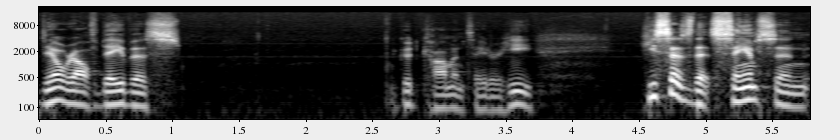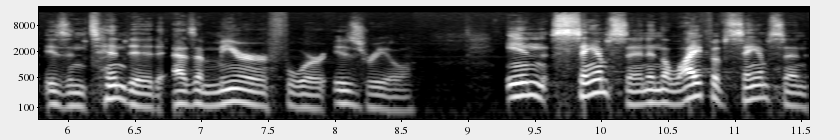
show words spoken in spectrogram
Dale Ralph Davis, a good commentator, he, he says that Samson is intended as a mirror for Israel. In Samson, in the life of Samson,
